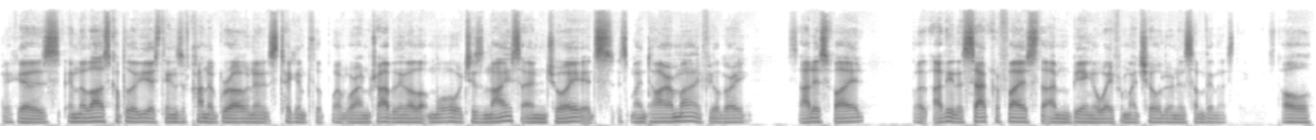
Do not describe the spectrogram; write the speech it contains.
because in the last couple of years things have kind of grown and it's taken to the point where I'm traveling a lot more, which is nice. I enjoy it. It's it's my dharma. I feel very satisfied. But I think the sacrifice that I'm being away from my children is something that's taking its toll,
